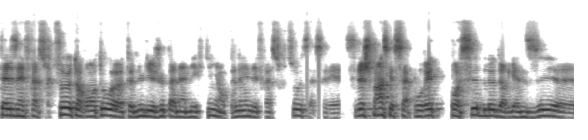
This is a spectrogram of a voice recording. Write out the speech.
telles infrastructures. Toronto a tenu les Jeux panaméricains, ils ont plein d'infrastructures. Ça serait... Là, je pense que ça pourrait être possible d'organiser euh,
